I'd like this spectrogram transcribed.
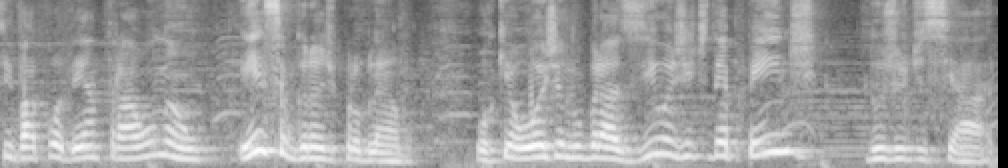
se vai poder entrar ou não. Esse é o grande problema, porque hoje no Brasil a gente depende do judiciário.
